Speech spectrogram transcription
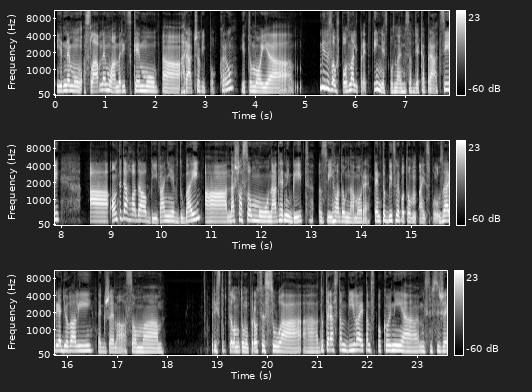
jednému slávnemu americkému uh, hráčovi pokrv. Je to môj... Uh, my sme sa už poznali predtým, nespoznali sme sa vďaka práci. A on teda hľadal bývanie v Dubaji a našla som mu nádherný byt s výhľadom na more. Tento byt sme potom aj spolu zariadovali, takže mala som prístup k celému tomu procesu a, a doteraz tam býva, je tam spokojný a myslím si, že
